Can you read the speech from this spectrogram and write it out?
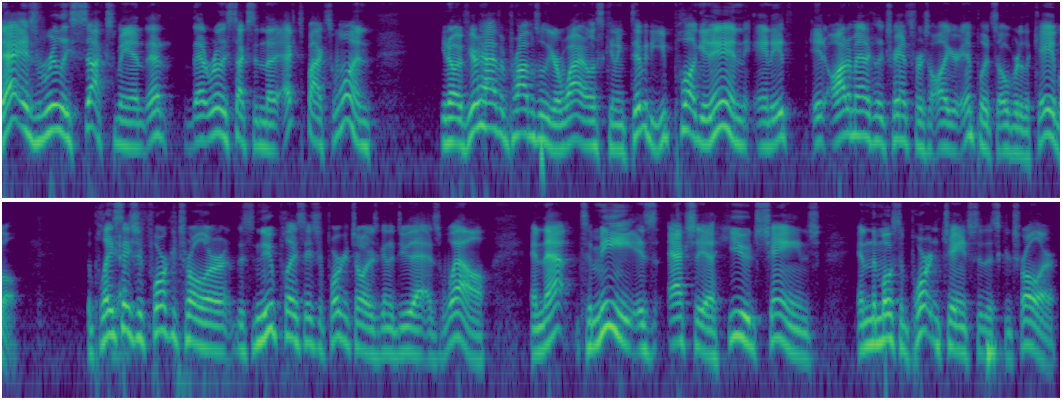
That is really sucks, man. That that really sucks. In the Xbox One, you know, if you're having problems with your wireless connectivity, you plug it in and it it automatically transfers all your inputs over to the cable. The PlayStation 4 controller, this new PlayStation 4 controller is going to do that as well. And that to me is actually a huge change and the most important change to this controller.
